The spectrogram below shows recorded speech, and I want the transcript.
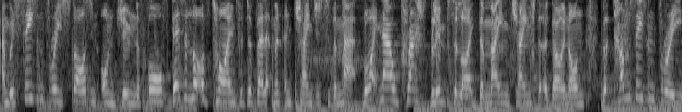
and with Season 3 starting on June the 4th, there's a lot of time for development and changes to the map. Right now, crashed blimps are like the main change that are going on, but come Season 3,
